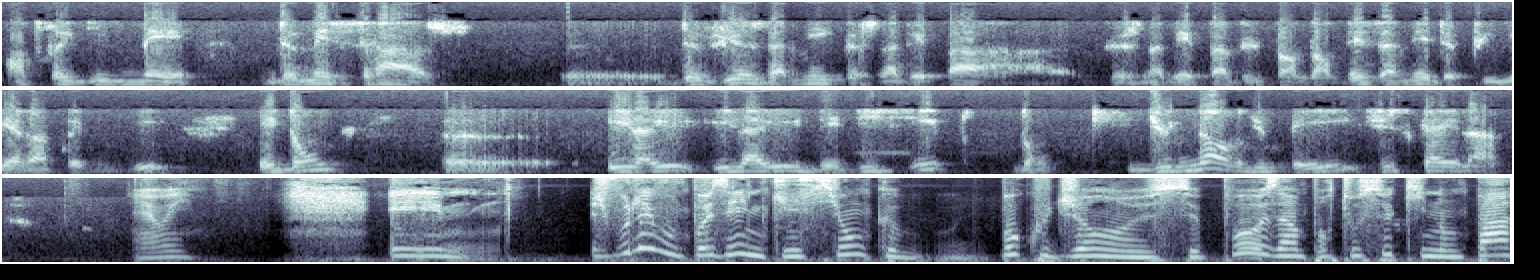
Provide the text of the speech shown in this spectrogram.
entre guillemets, de messages de vieux amis que je n'avais pas que vu pendant des années depuis hier après-midi. Et donc, euh, il a eu a eu des disciples du nord du pays jusqu'à Elat. Ah oui. Et je voulais vous poser une question que beaucoup de gens euh, se posent hein, pour tous ceux qui n'ont pas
